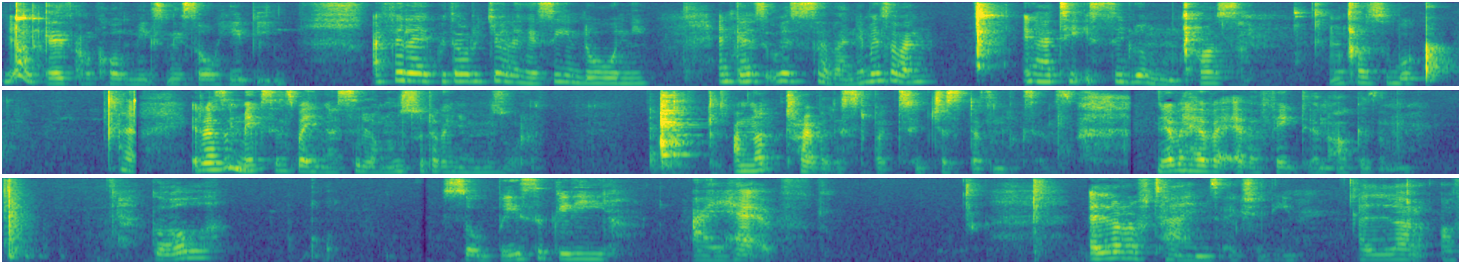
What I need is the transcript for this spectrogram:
Yeah guys alcohol makes me so happy. I feel like without utywala ngesiyintoni and guys besisavani ebesavani ingathi isilwe ngumxhosa. Umxhosa ubuqu it doesn't make sense uba ingasilwa ngumsuthu okanye ngumzulu i'm not tribalist but it just doesn't make sense. Never have i ever faked an orgasm. Girl. So basically i have a lot of times actually. A lot of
